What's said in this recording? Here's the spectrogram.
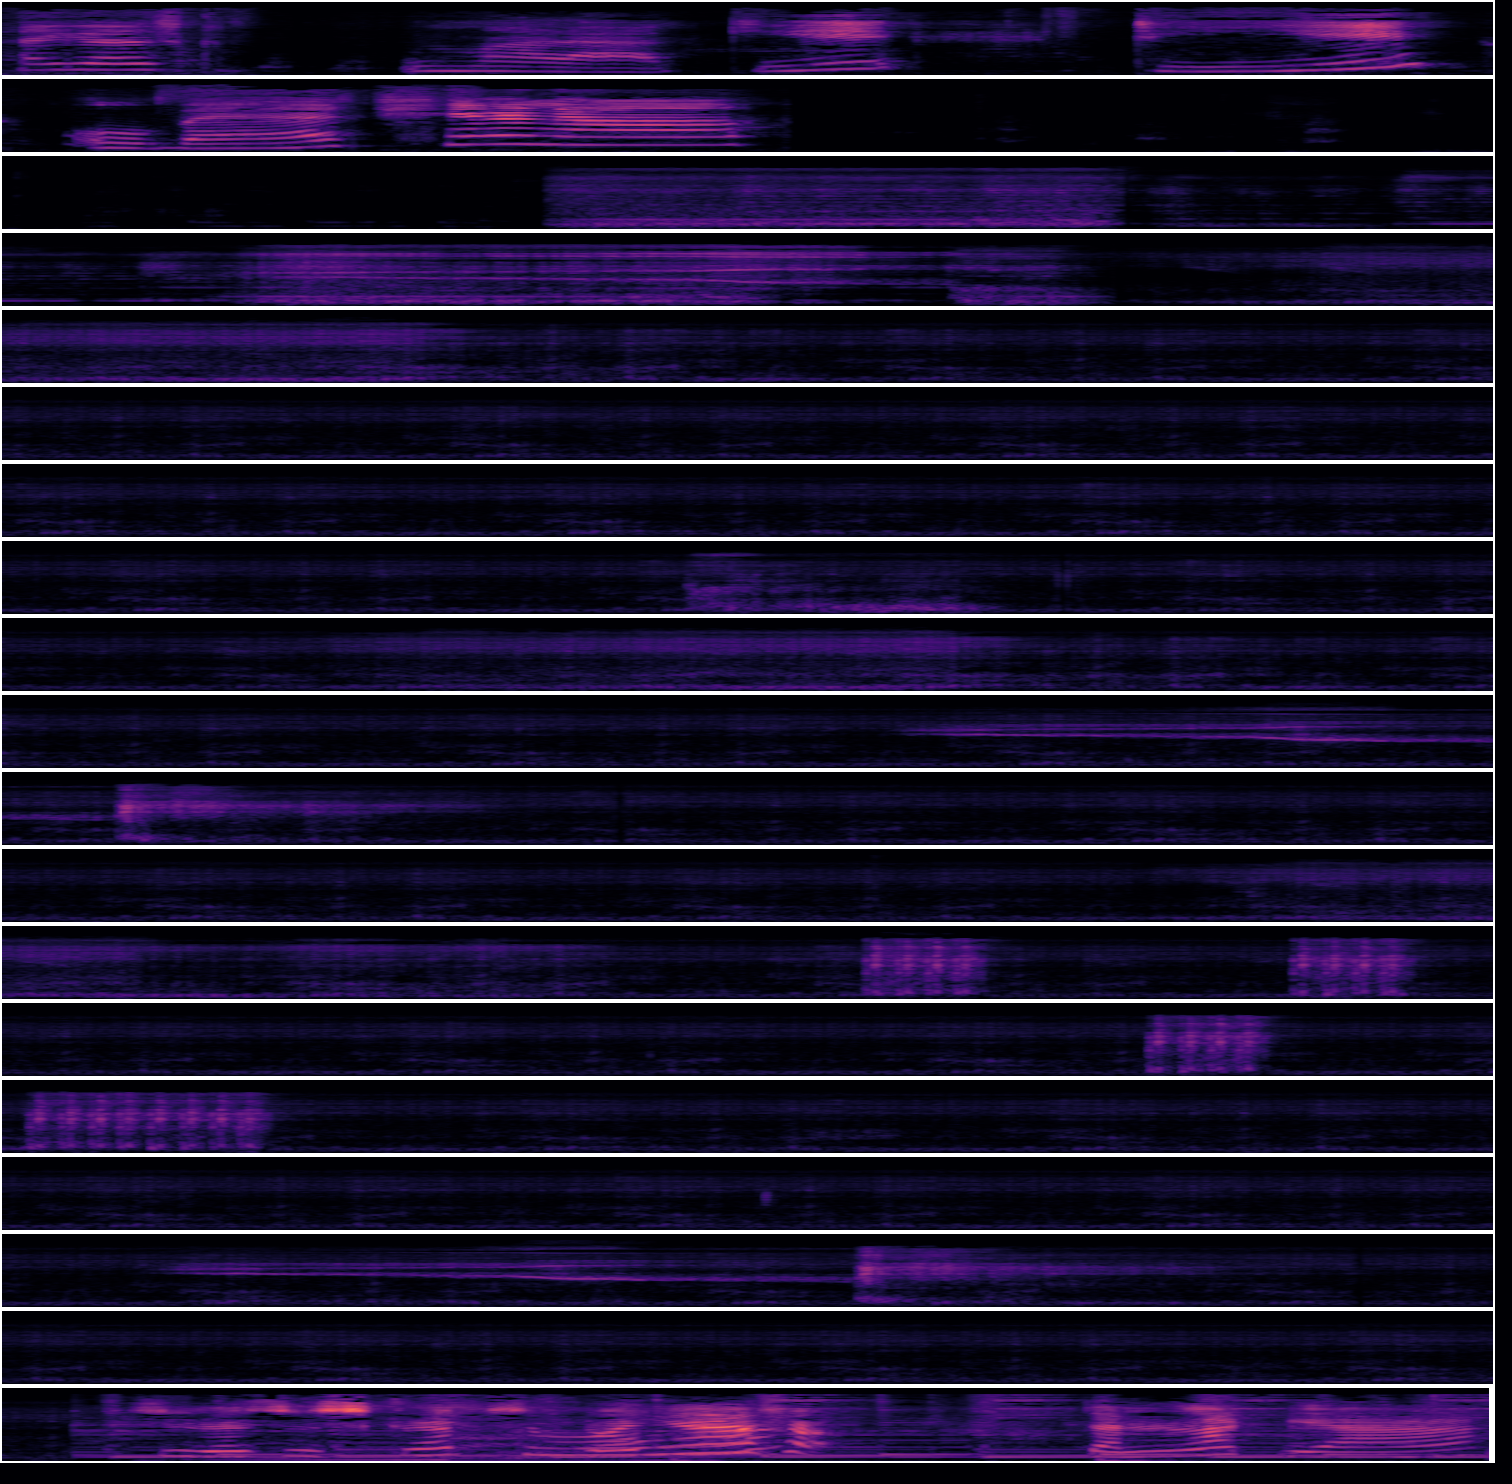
Hai guys, ketemu lagi di Ubed Channel. Sudah subscribe semuanya? Dan like ya.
